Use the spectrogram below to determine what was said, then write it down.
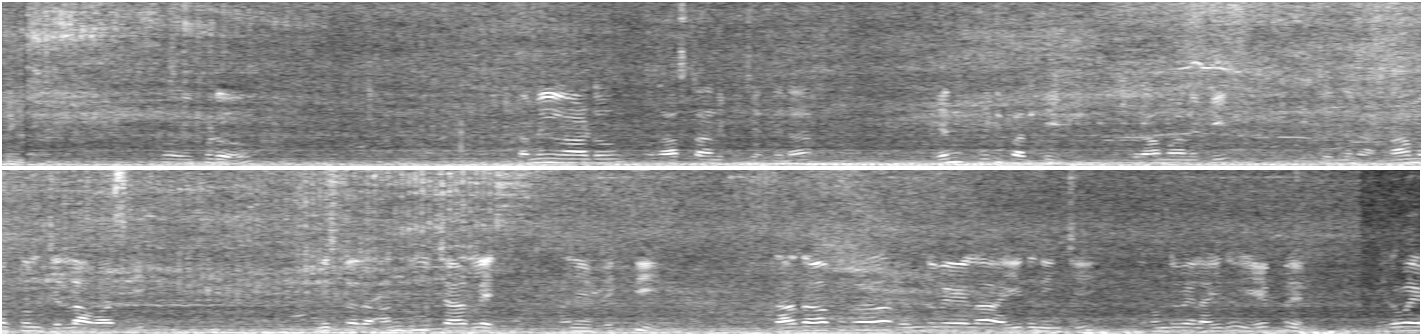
pain. So ఇప్పుడు తమిళనాడు రాష్ట్రానికి చెందిన ఎన్ పుదిపర్తి గ్రామానికి చెందిన నామకుల్ జిల్లా వాసి మిస్టర్ అందు చార్లెస్ అనే వ్యక్తి దాదాపుగా రెండు వేల ఐదు నుంచి రెండు వేల ఐదు ఏప్రిల్ ఇరవై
